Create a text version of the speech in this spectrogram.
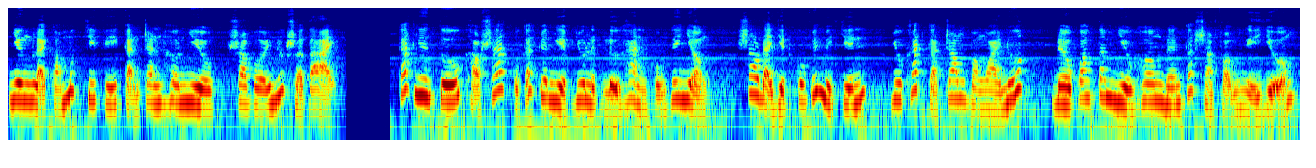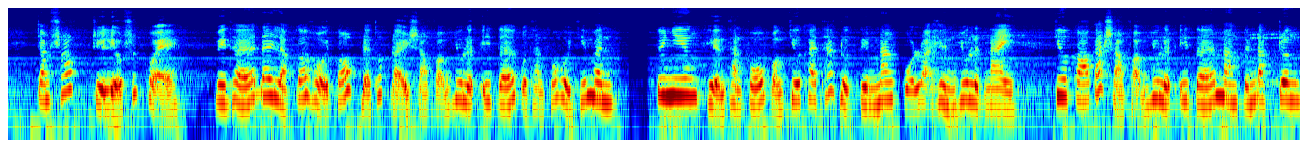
nhưng lại có mức chi phí cạnh tranh hơn nhiều so với nước sở tại. Các nghiên cứu khảo sát của các doanh nghiệp du lịch lữ hành cũng ghi nhận, sau đại dịch Covid-19, du khách cả trong và ngoài nước đều quan tâm nhiều hơn đến các sản phẩm nghỉ dưỡng, chăm sóc, trị liệu sức khỏe. Vì thế, đây là cơ hội tốt để thúc đẩy sản phẩm du lịch y tế của thành phố Hồ Chí Minh. Tuy nhiên, hiện thành phố vẫn chưa khai thác được tiềm năng của loại hình du lịch này, chưa có các sản phẩm du lịch y tế mang tính đặc trưng,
